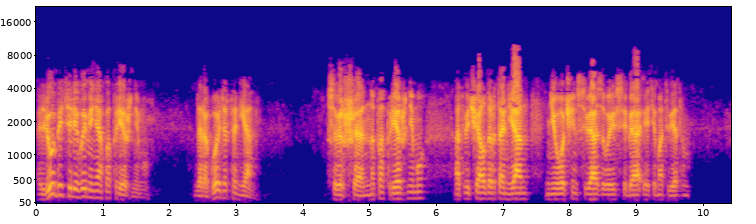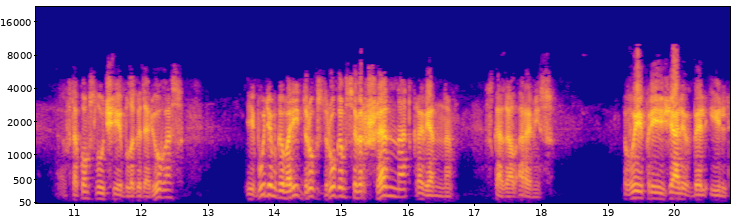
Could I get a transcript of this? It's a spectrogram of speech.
Любите ли вы меня по-прежнему, дорогой Д'Артаньян?» «Совершенно по-прежнему», — отвечал Д'Артаньян, не очень связывая себя этим ответом. «В таком случае благодарю вас, и будем говорить друг с другом совершенно откровенно», — сказал Арамис. «Вы приезжали в Бель-Иль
